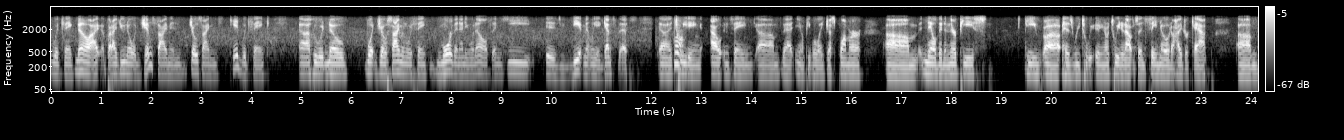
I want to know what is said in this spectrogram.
would think. No, I but I do know what Jim Simon, Joe Simon's kid would think, uh, who would know what Joe Simon would think more than anyone else, and he is vehemently against this, uh, hmm. tweeting out and saying um, that you know people like Jess Plummer um, nailed it in their piece. He uh, has retweet, you know, tweeted out and said, "Say no to Hydra Cap." Um,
